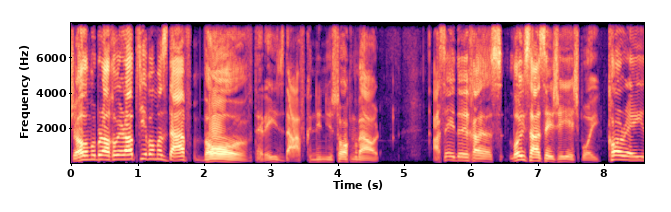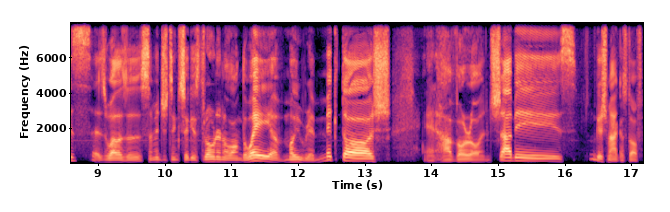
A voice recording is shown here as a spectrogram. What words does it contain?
Shalom Ubracha, we're up to Yavamas Daf Vov. Today's Daf continues talking about Asay Dechas Lois Asay Sheyesh Boy Kores, as well as uh, some interesting sugyas thrown in along the way of Moire Mikdosh and Havoro and Shabbos, Gishmak stuff.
